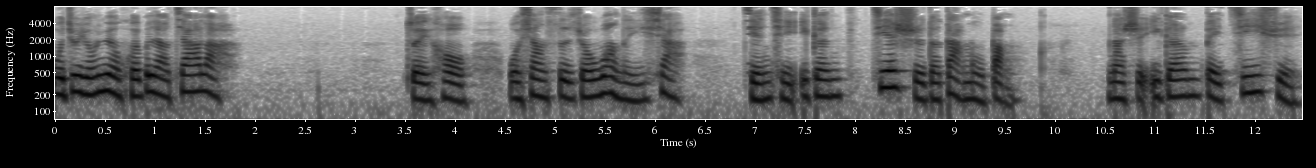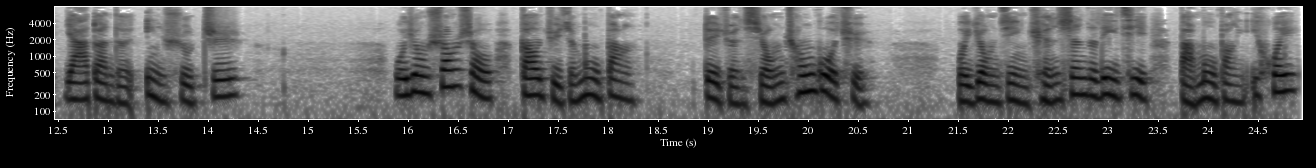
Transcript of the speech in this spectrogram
我就永远回不了家啦。最后，我向四周望了一下，捡起一根结实的大木棒，那是一根被积雪压断的硬树枝。我用双手高举着木棒，对准熊冲过去。我用尽全身的力气把木棒一挥，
